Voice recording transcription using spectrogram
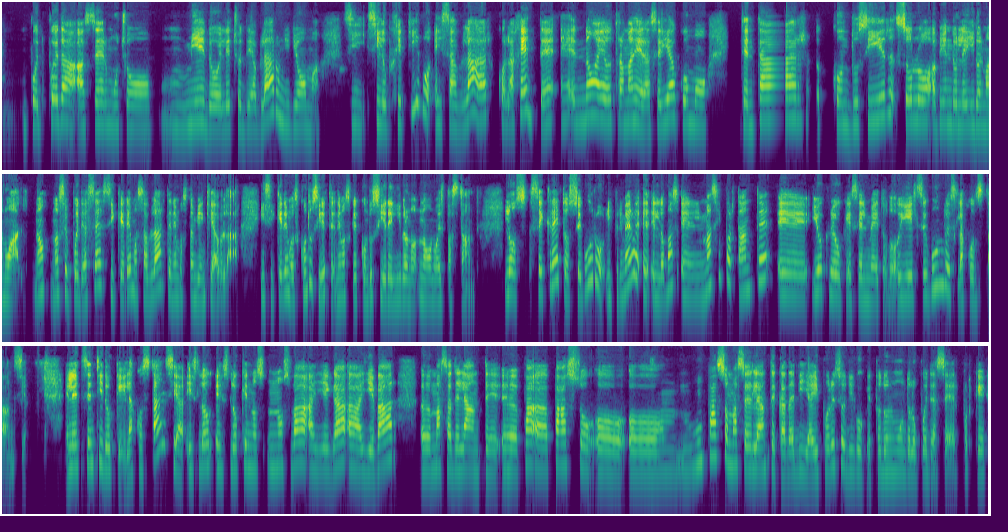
pueda hacer mucho miedo el hecho de hablar un idioma, si, si el objetivo es hablar con la gente, eh, no hay otra manera. Sería como intentar conducir solo habiendo leído el manual, ¿no? No se puede hacer. Si queremos hablar, tenemos también que hablar. Y si queremos conducir, tenemos que conducir. El libro no, no, no es bastante. Los secretos, seguro, el primero, el, eh, lo más, el más importante, eh, yo creo que es el método. Y el segundo es la constancia en el sentido que la constancia es lo, es lo que nos, nos va a, llegar, a llevar uh, más adelante, pa, paso, uh, un paso más adelante cada día. Y por eso digo que todo el mundo lo puede hacer, porque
